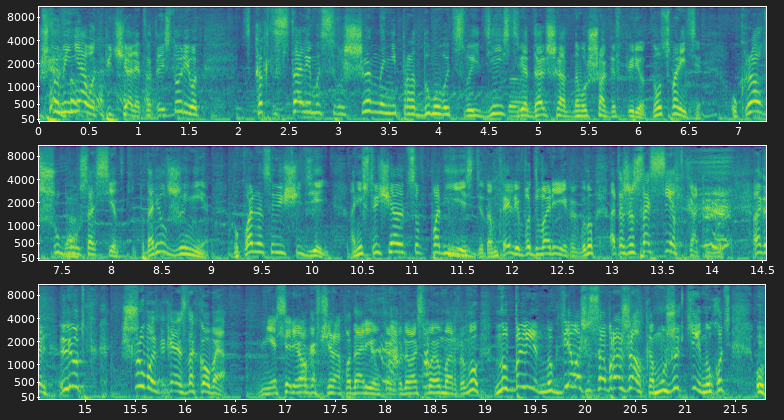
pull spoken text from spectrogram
что меня вот печалит в этой истории, вот как-то стали мы совершенно не продумывать свои действия дальше одного шага вперед. Ну вот смотрите, украл шубу у соседки, подарил жене, буквально на следующий день. Они встречаются в подъезде там, да, или во дворе, как бы, ну, это же соседка, как бы. Она говорит, Людка, шуба какая знакомая. Мне Серега вчера подарил, как бы, на 8 марта. Ну, ну, блин, ну где ваша соображалка, мужики? Ну, хоть у,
